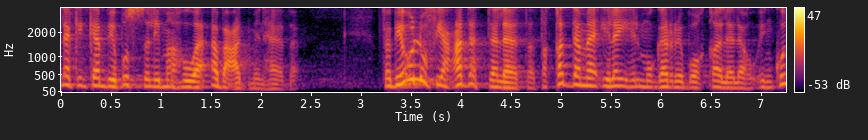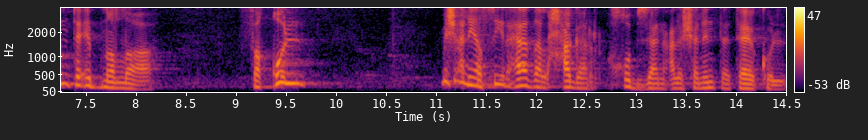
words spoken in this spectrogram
لكن كان بيبص لما هو أبعد من هذا. فبيقول له في عدد ثلاثة تقدم إليه المجرب وقال له إن كنت ابن الله فقل مش أن يصير هذا الحجر خبزا علشان أنت تاكل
